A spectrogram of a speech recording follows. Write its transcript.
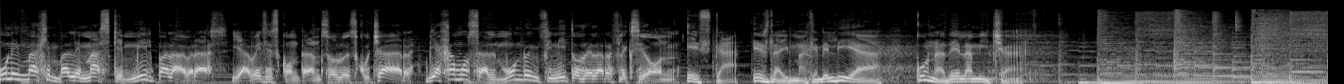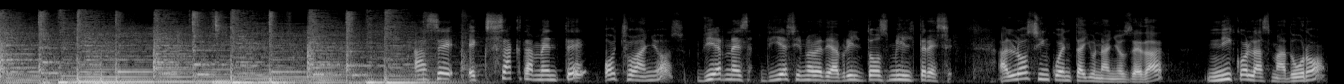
Una imagen vale más que mil palabras y a veces con tan solo escuchar viajamos al mundo infinito de la reflexión. Esta es la imagen del día con Adela Micha. Hace exactamente ocho años, viernes 19 de abril 2013, a los 51 años de edad, Nicolás Maduro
